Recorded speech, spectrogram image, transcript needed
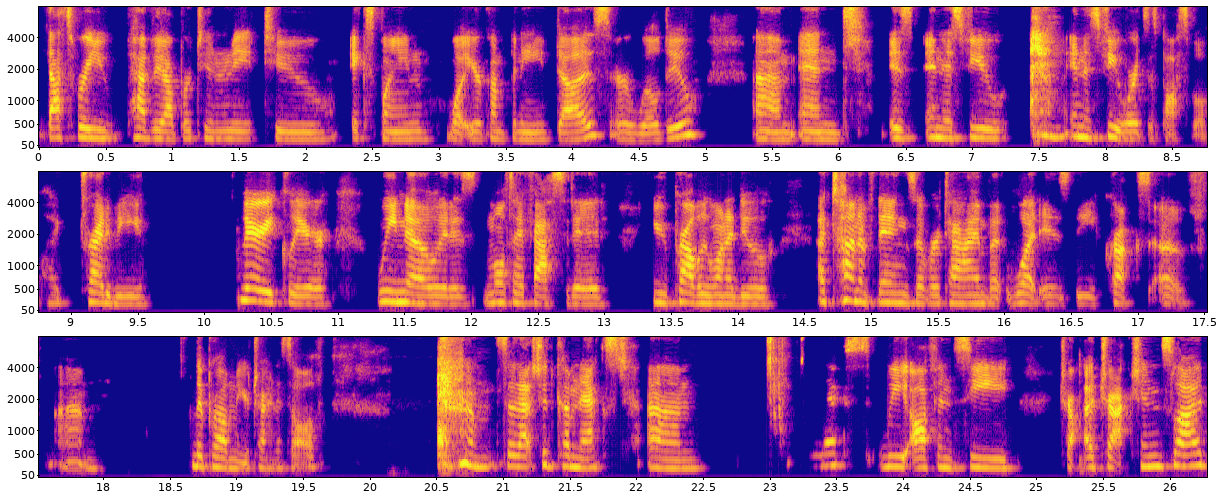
that's where you have the opportunity to explain what your company does or will do um, and is in as few in as few words as possible like try to be very clear we know it is multifaceted you probably want to do a ton of things over time, but what is the crux of um, the problem you're trying to solve? so that should come next. Um, next, we often see tra- a traction slide.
